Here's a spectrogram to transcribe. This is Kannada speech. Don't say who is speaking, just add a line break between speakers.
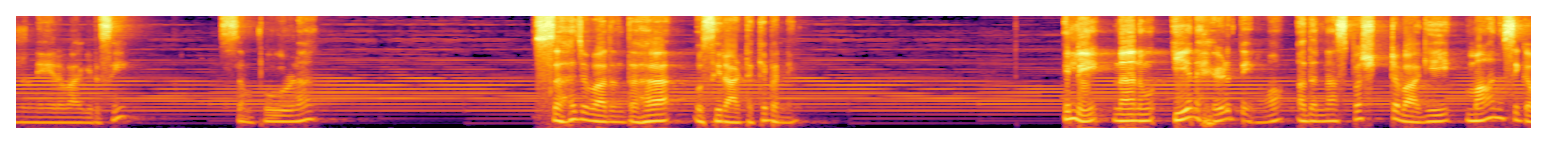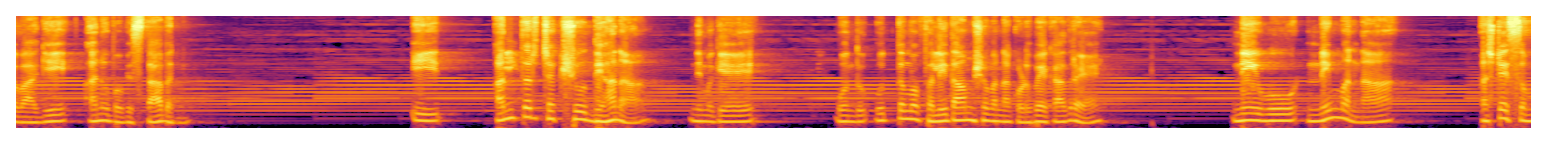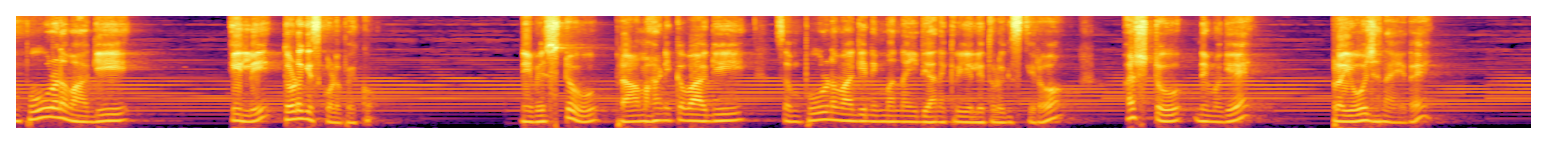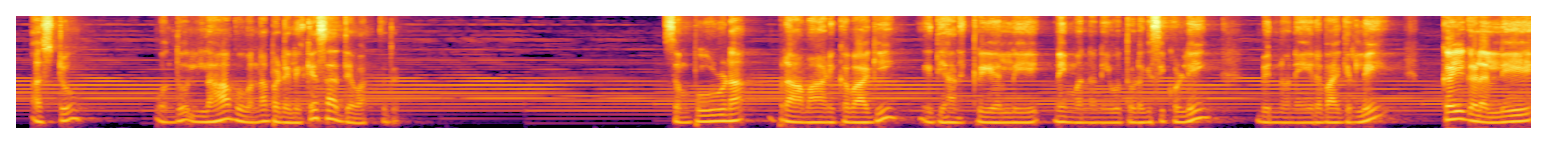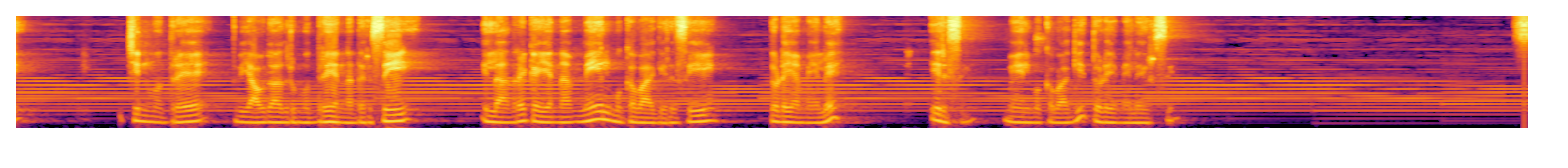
ಬೆನ್ನು ನೇರವಾಗಿರಿಸಿ ಸಂಪೂರ್ಣ ಸಹಜವಾದಂತಹ ಉಸಿರಾಟಕ್ಕೆ ಬನ್ನಿ. ಇಲ್ಲಿ ನಾನು ಏನು ಹೇಳ್ತೀನೋ ಅದನ್ನ ಸ್ಪಷ್ಟವಾಗಿ, ಮಾನಸಿಕವಾಗಿ ಅನುಭವಿಸ್ತಾ ಬನ್ನಿ. ಈ ಅಂತರ್ಚಕ್ಷು ಧ್ಯಾನ ನಿಮಗೆ ಒಂದು ಉತ್ತಮ ಫಲಿತಾಂಶವನ್ನು ಕೊಡಬೇಕಾದ್ರೆ, ನೀವು ನಿಮ್ಮನ್ನ ಅಷ್ಟೇ ಸಂಪೂರ್ಣವಾಗಿ ಇಲ್ಲಿ ತೊಡಗಿಸ್ಕೊಳ್ಬೇಕು ನೀವೆಷ್ಟು ಪ್ರಾಮಾಣಿಕವಾಗಿ, ಸಂಪೂರ್ಣವಾಗಿ ನಿಮ್ಮನ್ನು ಈ ಧ್ಯಾನ ಕ್ರಿಯೆಯಲ್ಲಿ ತೊಡಗಿಸ್ತೀರೋ ಅಷ್ಟು ನಿಮಗೆ ಪ್ರಯೋಜನ ಇದೆ. ಅಷ್ಟು ಒಂದು ಲಾಭವನ್ನು ಪಡೆಯಲಿಕ್ಕೆ ಸಾಧ್ಯವಾಗ್ತದೆ. ಸಂಪೂರ್ಣ ಪ್ರಾಮಾಣಿಕವಾಗಿ ಈ ಧ್ಯಾನ ಕ್ರಿಯೆಯಲ್ಲಿ ನಿಮ್ಮನ್ನು ನೀವು ತೊಡಗಿಸಿಕೊಳ್ಳಿ, ಬೆನ್ನು ನೇರವಾಗಿರಲಿ ಕೈಗಳಲ್ಲಿ ಚಿನ್ಮುದ್ರೆ ಅಥವಾ ಯಾವುದಾದ್ರೂ ಮುದ್ರೆಯನ್ನು ಧರಿಸಿ, ಇಲ್ಲಾಂದರೆ ಕೈಯನ್ನು ಮೇಲ್ಮುಖವಾಗಿರಿಸಿ, ತೊಡೆಯ ಮೇಲೆ ಇರಿಸಿ, ಮೇಲ್ಮುಖವಾಗಿ ತೊಡೆಯ ಮೇಲೆ ಇರಿಸಿ.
